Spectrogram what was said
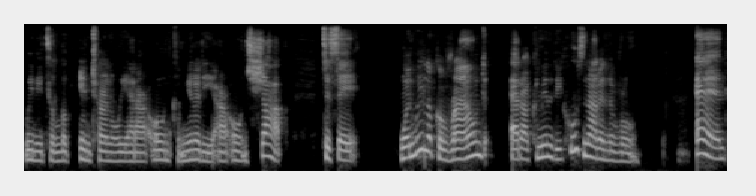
we need to look internally at our own community, our own shop, to say, when we look around at our community, who's not in the room? And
